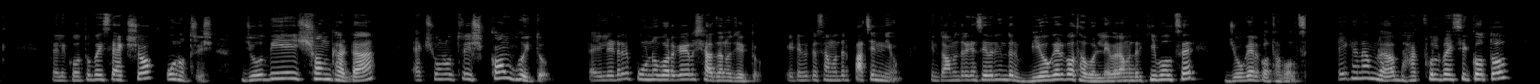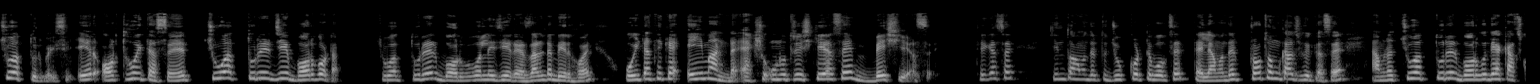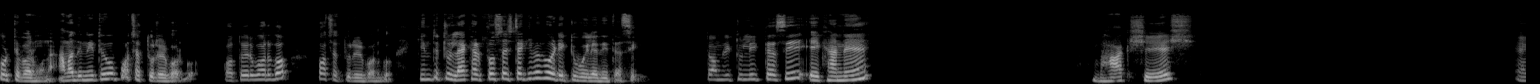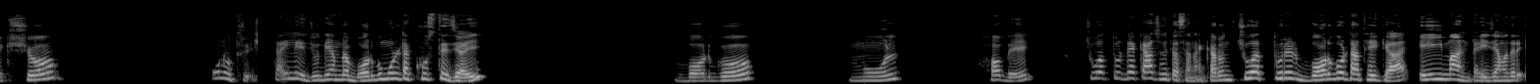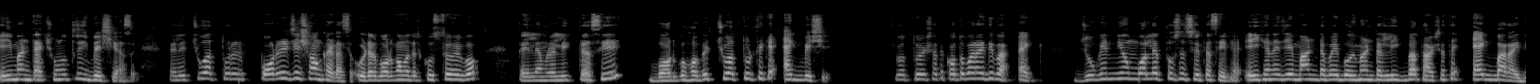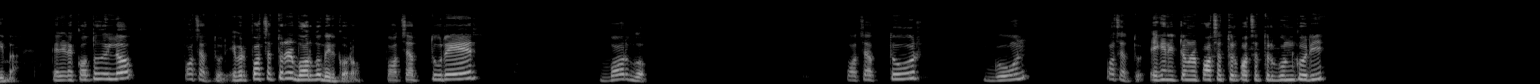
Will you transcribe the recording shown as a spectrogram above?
তাহলে কত পাইছে? একশো উনত্রিশ। যদি এই সংখ্যাটা একশো উনত্রিশ কম হইতো, তাইলে এটার পূর্ণবর্গের সাজানো যেত। এটা হইতেছে আমাদের পাঁচের নিয়ম। কিন্তু আমাদের কাছে এবার কিন্তু বিয়োগের কথা বললে, এবার আমাদের কি বলছে? যোগের কথা বলছে। এখানে আমরা ভাগফল পাইছি কত? চুয়াত্তর পাইছি। এর অর্থ হইতাছে চুয়াত্তরের যে বর্গটা, চুয়াত্তরের বর্গ করলে যে রেজাল্টটা বের হয়, ওইটা থেকে এই মানটা একশো উনত্রিশ কি আছে? বেশি আছে। ঠিক আছে? কিন্তু আমাদের তো যোগ করতে বলছে, তাইলে আমাদের প্রথম কাজ হইতাছে আমরা চুয়াত্তরের বর্গ দিয়ে কাজ করতে পারব না। আমাদের নিতে হবে পঁচাত্তরের বর্গ। কত এর বর্গ? পঁচাত্তরের বর্গ। কিন্তু একটু লেখার প্রসেসটা কীভাবে ওইটা একটু বলে দিতেছি। তো আমরা একটু লিখতেছি, এখানে ভাগ শেষ একশো উনত্রিশ। তাইলে যদি আমরা বর্গমূলটা খুঁজতে যাই বর্গ মূল হবে চুয়াত্তর দিয়ে কাজ হইতাছে না, কারণ চুয়াত্তরের বর্গটা থেকে এই মানটা, এই যে আমাদের এই মানটা একশো উনত্রিশ বেশি আছে, তাইলে চুয়াত্তরের পরের যে সংখ্যাটা আছে, ওইটার বর্গ আমাদের খুঁজতে হইব। তাইলে আমরা লিখতেছি বর্গ হবে চুয়াত্তর থেকে এক বেশি। চুয়াত্তরের সাথে কত বাড়াই দিবা? এক। যোগের নিয়ম বলে প্রসেস হইতাছে এটা। এইখানে যে মানটা পাইবে, ওই মানটা লিখবা, তার সাথে এক বাড়াই দিবা। তাহলে এটা কত হইল? পঁচাত্তর। এবার পঁচাত্তরের বর্গ বের করো। পঁচাত্তরের বর্গ পঁচাত্তর গুণ পঁচাত্তর। এখানে একটু আমরা পঁচাত্তর পঁচাত্তর গুণ করি।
